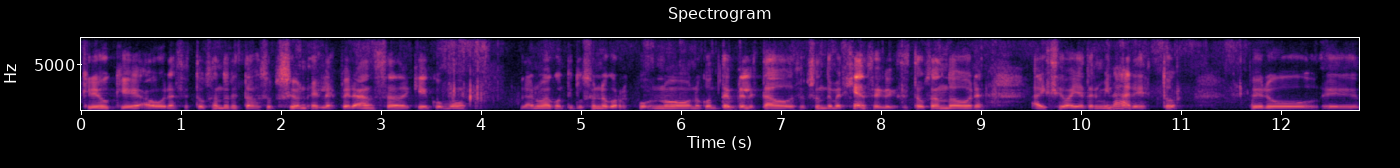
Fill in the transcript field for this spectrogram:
Creo que ahora se está usando el estado de excepción en la esperanza de que como la nueva constitución no, no, no contemple el estado de excepción de emergencia que se está usando ahora, ahí se vaya a terminar esto. Pero, eh,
